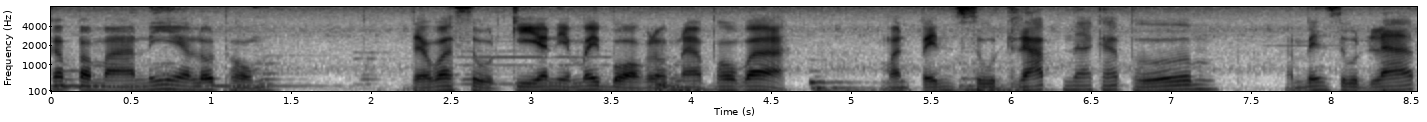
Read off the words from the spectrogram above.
ก็ประมาณนี้รถผม แต่ว่าสูตรเกียร์เนี่ยไม่บอกหรอกนะ เพราะว่ามันเป็นสูตรลับนะครับผม มันเป็นสูตรลับ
